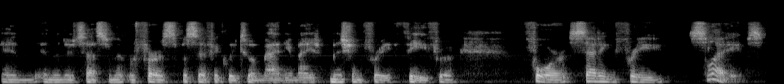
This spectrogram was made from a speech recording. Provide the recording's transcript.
in in the New Testament refers specifically to a manumission free fee for for setting free slaves.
